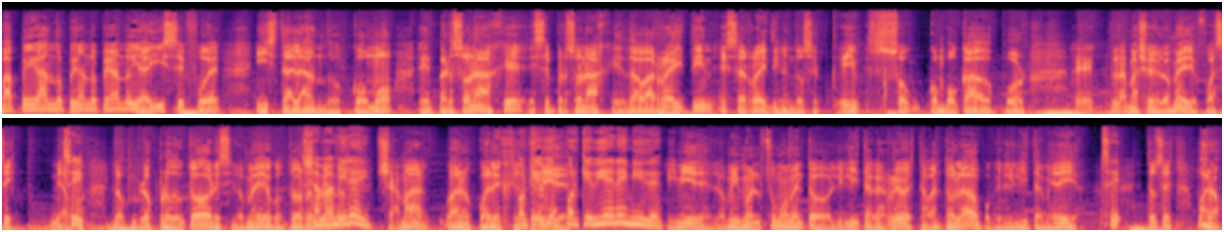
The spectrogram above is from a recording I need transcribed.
va pegando, pegando, pegando, y ahí se fue instalando como eh, personaje. Ese personaje daba rating, ese rating, entonces eh, son convocados por eh, la mayoría de los medios, fue así. Digamos, Sí. los, los productores y los medios con todo Llama a respeto. Milei. Llaman, bueno, ¿cuál es el porque, que mide? porque viene y mide. Y mide. Lo mismo en su momento Lilita Carrió estaba en todos lados porque Lilita medía. Sí. Entonces, bueno,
